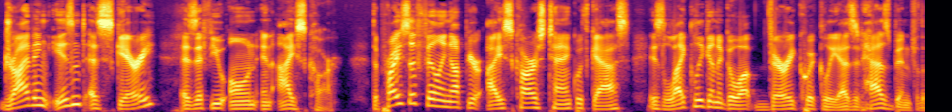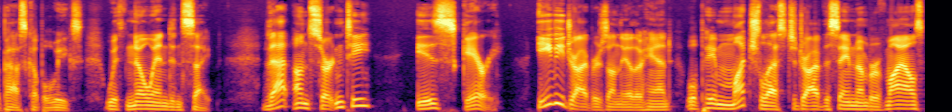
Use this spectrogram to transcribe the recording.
driving isn't as scary as if you own an ICE car. The price of filling up your ICE car's tank with gas is likely going to go up very quickly, as it has been for the past couple weeks, with no end in sight. That uncertainty is scary. EV drivers, on the other hand, will pay much less to drive the same number of miles.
